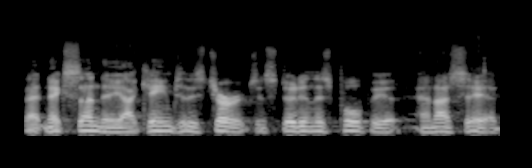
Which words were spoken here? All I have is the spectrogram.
that next Sunday I came to this church and stood in this pulpit and I said,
